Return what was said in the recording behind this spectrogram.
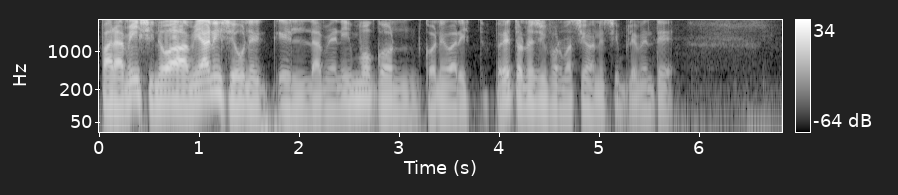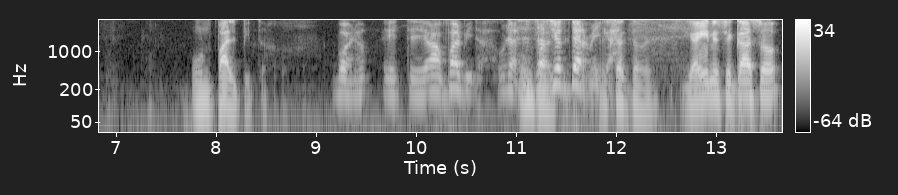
Para mí, si no va Damiani, se une el, el damianismo con, con Evaristo. Pero esto no es información, es simplemente un pálpito. Bueno, este, ah, un pálpito, una Un sensación pálpito, térmica. Exactamente. Y ahí en ese caso,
